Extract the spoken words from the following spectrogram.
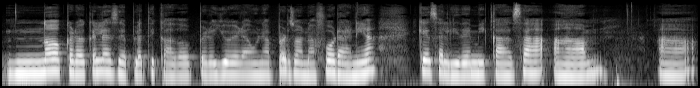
no creo que les he platicado, pero yo era una persona foránea que salí de mi casa a, a,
